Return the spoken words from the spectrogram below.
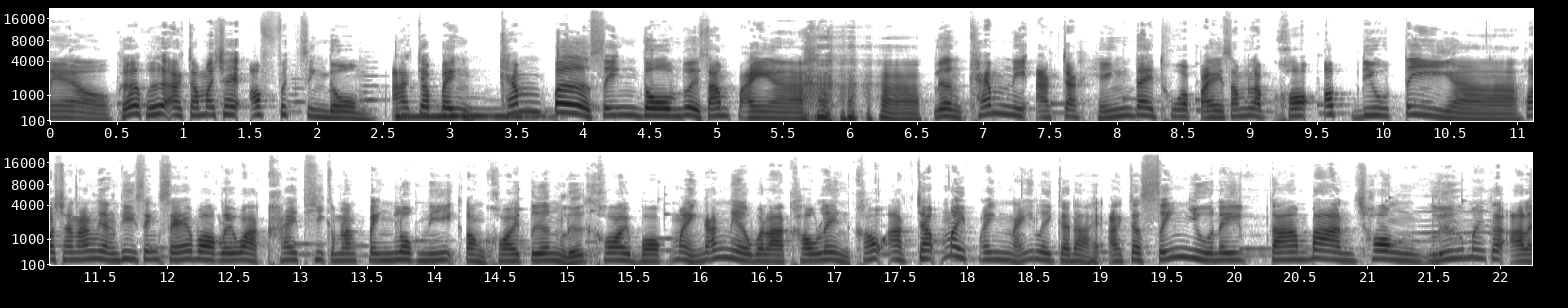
แล้ว เพอเพอๆอาจจะไม่ใช่ออฟฟิศซิงโดมอาจจะเป็นแคมเปอร์ซิงโดมด้วยซ้ำไปอะเรื่องแคมป์นี่อาจจะเห็นได้ทั่วไปสำหรับ Call of Duty อะเพราะฉะนั้นอย่างที่ซ็งแซบอกเลยว่าใครที่กำลังเป็นโลกนี้ต้องคอยเตือนหรือคอยบอกไม่งั้นเนี่ยเวลาเขาเล่นเขาอาจจะไม่ไปไหนเลยก็ได้ อาจจะซิงอยู่ในตามบ้านช่องหรือไม่ก็อะไร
